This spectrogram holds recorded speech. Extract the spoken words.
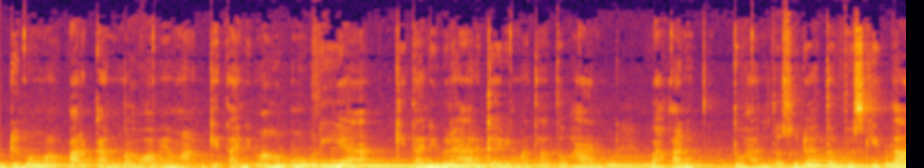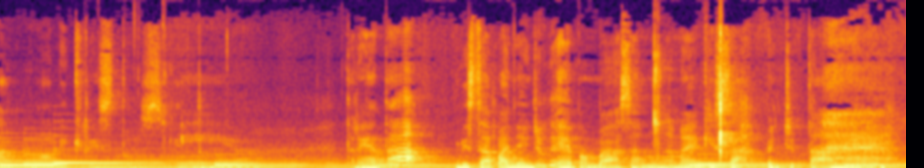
udah memaparkan bahwa memang kita ini makhluk mulia, kita ini berharga di mata Tuhan. Bahkan Tuhan tuh sudah tebus kita melalui Kristus. Gitu. Iya. Ternyata bisa panjang juga ya pembahasan mengenai kisah penciptaan ini.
